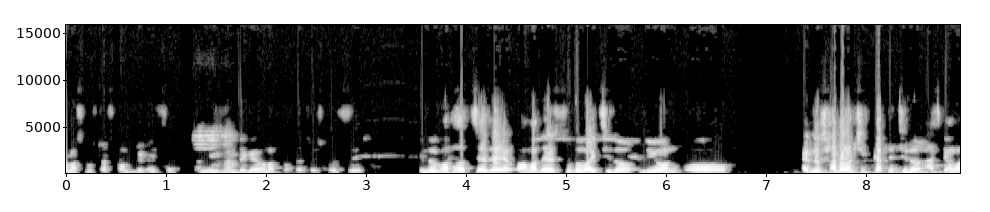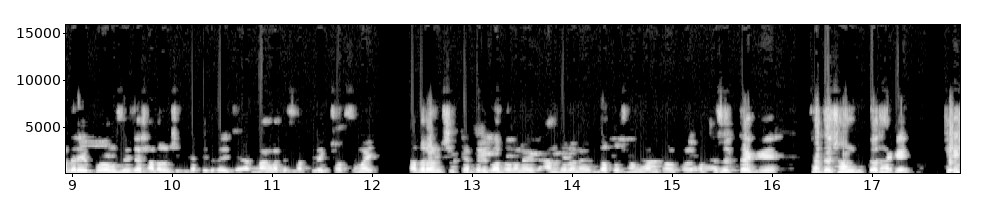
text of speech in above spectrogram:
অনার্স মাস্টার্স কমপ্লিট হয়েছে। আমি এখান থেকে অনার্স মাস্টার শেষ করছি। কিন্তু কথা হচ্ছে যে, আমাদের ছোট ভাই ছিল, লিওন, ও একজন সাধারণ শিক্ষার্থী ছিল। আজকে আমাদের এই কর্মসূচিতে সাধারণ শিক্ষার্থী রয়েছে আর বাংলাদেশ ছাত্রলীগ সবসময় সাধারণ শিক্ষার্থীর গতকালের আন্দোলনের যত সংগ্রাম সংস্কার সবকিছুর থেকে সাথে সংযুক্ত থাকে, সেই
